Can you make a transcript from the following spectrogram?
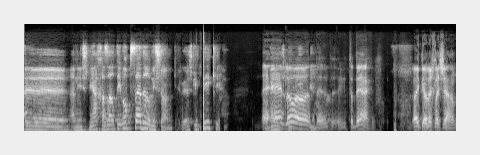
אה, אני שנייה חזרתי לא בסדר משם, כאילו, יש לי טיקים. אה, יש לא, לי טיקים. אתה יודע, לא הייתי הולך לשם.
